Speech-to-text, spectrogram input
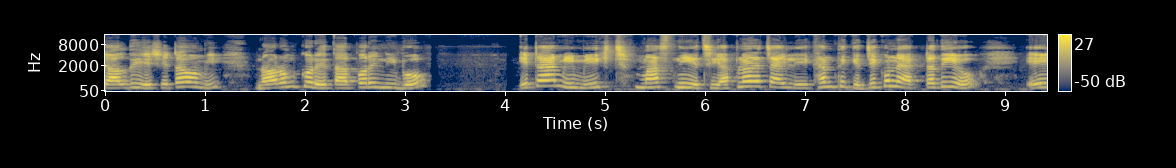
জাল দিয়ে সেটাও আমি নরম করে তারপরে নিব। এটা আমি মিক্সড মাছ নিয়েছি। আপনারা চাইলে এখান থেকে যে কোনো একটা দিয়েও এই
